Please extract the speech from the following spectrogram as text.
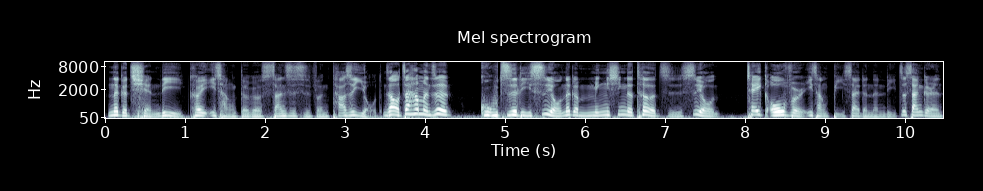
那个潜力，可以一场得个三四十分，他是有的。你知道，在他们这个骨子里是有那个明星的特质，是有 take over 一场比赛的能力。这三个人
